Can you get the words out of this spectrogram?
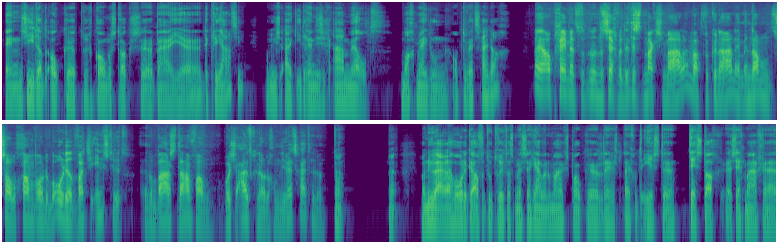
En zie je dat ook eh, terugkomen straks bij de creatie? Want nu is eigenlijk iedereen die zich aanmeldt, mag meedoen op de wedstrijddag. Nou ja, op een gegeven moment dan zeggen we dit is het maximale wat we kunnen aannemen. En dan zal gewoon worden beoordeeld wat je instuurt. En op basis daarvan word je uitgenodigd om die wedstrijd te doen. Maar nu eh, hoor ik af en toe terug dat mensen zeggen, ja, maar normaal gesproken leg- leggen we de eerste testdag, eh, zeg maar, eh,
